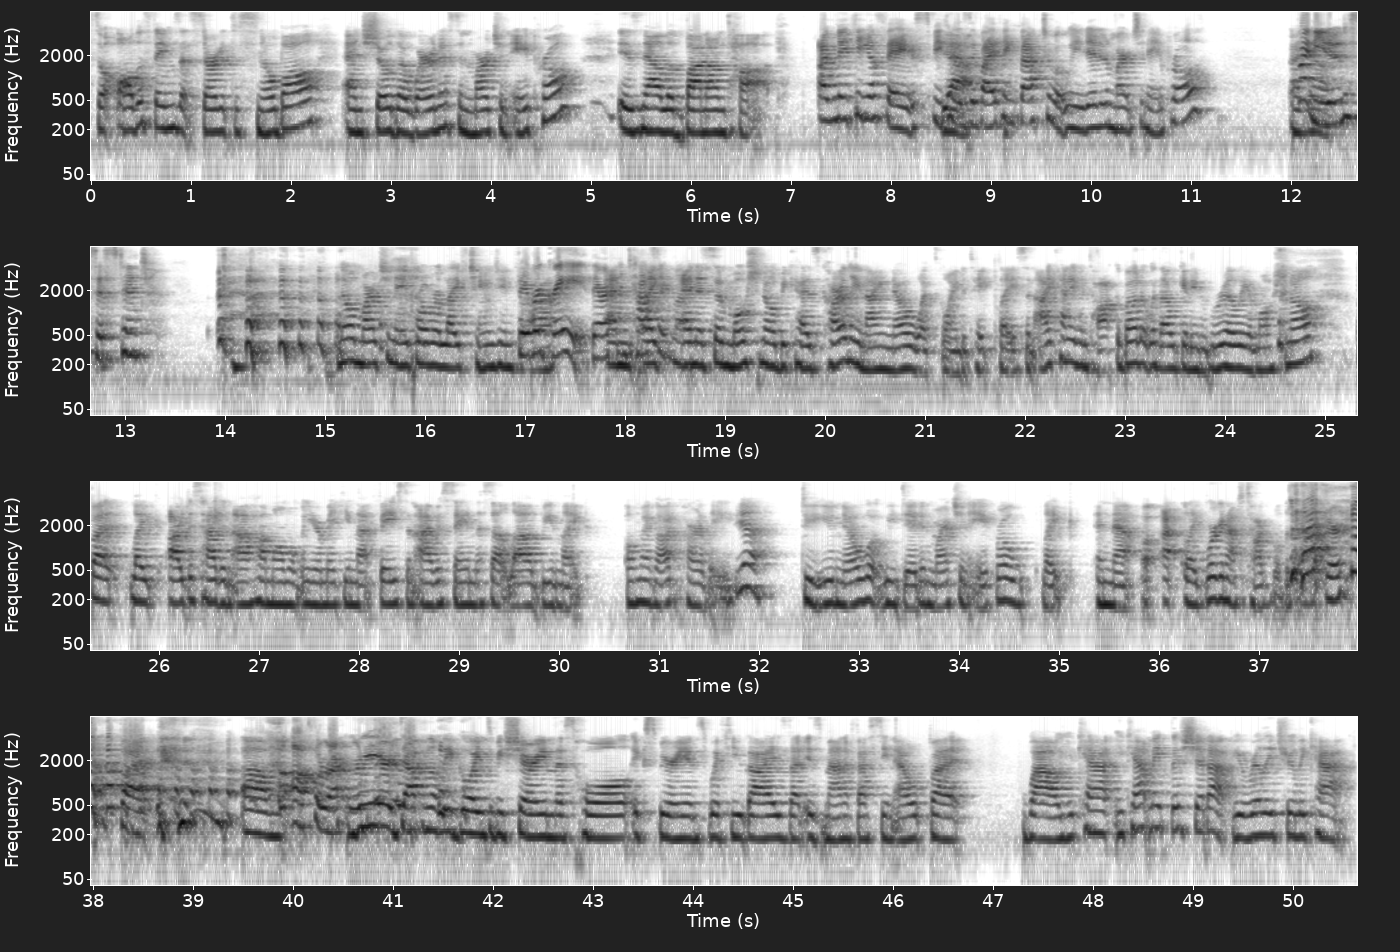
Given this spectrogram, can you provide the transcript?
So, all the things that started to snowball and show the awareness in March and April is now the bun on top. I'm making a face because Yeah. if I think back to what we did in March and April, I, know. needed an assistant. No, March and April were life changing. They were great. They were and fantastic like, months. and it's emotional because Carly and I know what's going to take place, and I can't even talk about it without getting really emotional. but like, I just had an aha moment when you were making that face, and I was saying this out loud, being like, "Oh my God, Carly, yeah. do you know what we did in March and April? Like, and now, uh, like, we're gonna have to talk about this after, but um, Off the record. we are definitely going to be sharing this whole experience with you guys that is manifesting out but wow you can't you can't make this shit up you really truly can't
